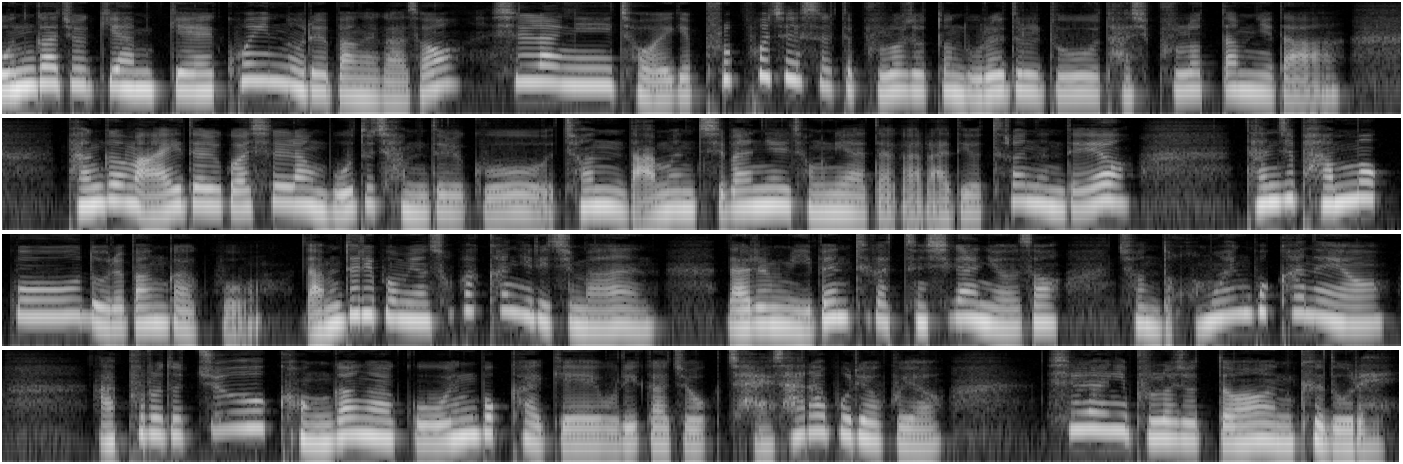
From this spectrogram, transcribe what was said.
온 가족이 함께 코인 노래방에 가서 신랑이 저에게 프로포즈 했을 때 불러줬던 노래들도 다시 불렀답니다. 방금 아이들과 신랑 모두 잠들고 전 남은 집안일 정리하다가 라디오 틀었는데요. 단지 밥 먹고 노래방 가고 남들이 보면 소박한 일이지만 나름 이벤트 같은 시간이어서 전 너무 행복하네요. 앞으로도 쭉 건강하고 행복하게 우리 가족 잘 살아보려고요. 신랑이 불러줬던 그 노래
